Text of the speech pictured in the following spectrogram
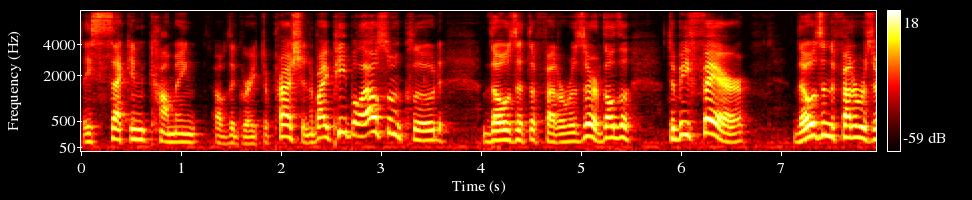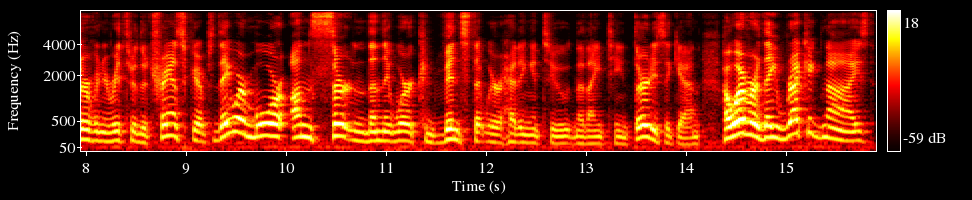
the second coming of the Great Depression?" And by people I also include those at the Federal Reserve. Though the, to be fair, those in the Federal Reserve, when you read through the transcripts, they were more uncertain than they were convinced that we were heading into the 1930s again. However, they recognized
